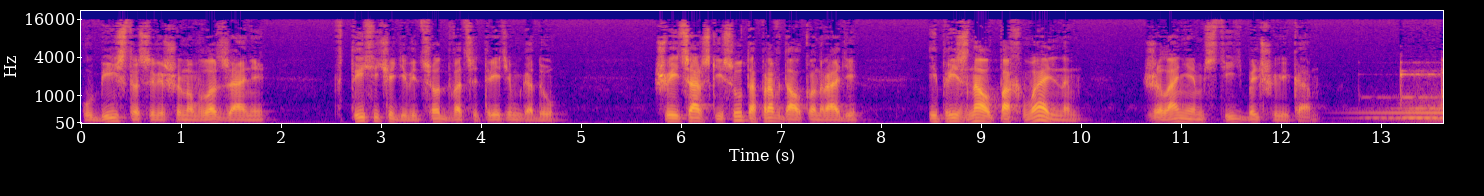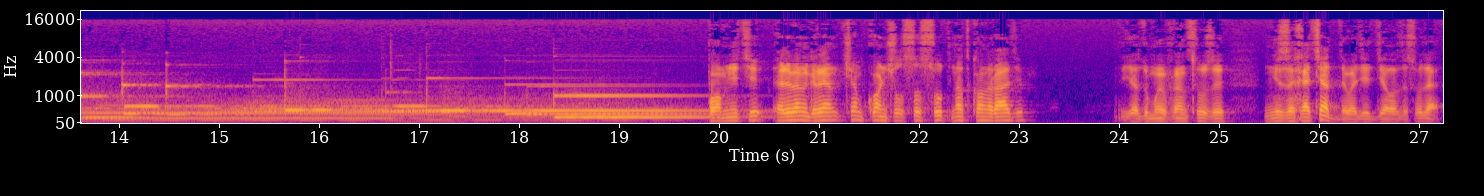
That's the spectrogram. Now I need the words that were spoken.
Убийство совершено в Лозанне в 1923 году. Швейцарский суд оправдал Конради и признал похвальным желание мстить большевикам. Помните, Эльвенгрен, чем кончился суд над Конради? Я думаю, французы не захотят доводить дело до суда.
